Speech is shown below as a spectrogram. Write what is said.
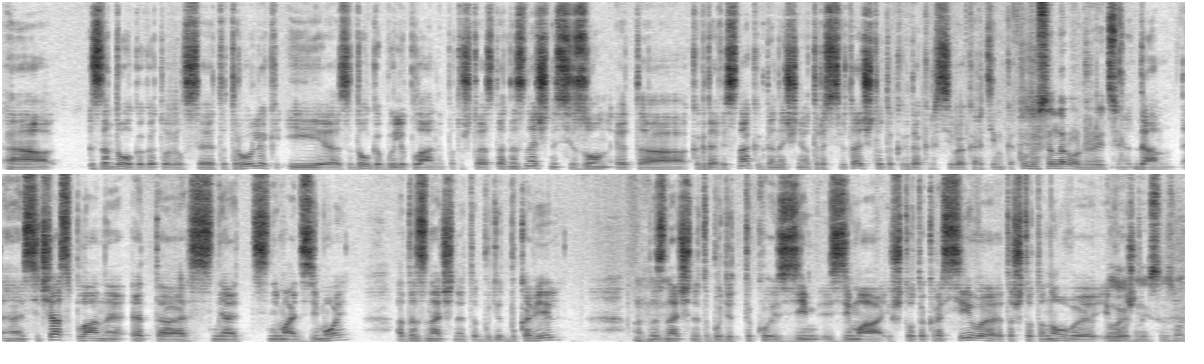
э, задолго готовился этот ролик и задолго были планы, потому что однозначно сезон – это когда весна, когда начнет расцветать что-то, когда красивая картинка. Коли все народжується? Да, э, сейчас планы это снять, снимать зимой. Однозначно это будет Буковель. Однозначно это будет такой зим, зима и что-то красивое, это что-то новое. И вот Лижний сезон.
